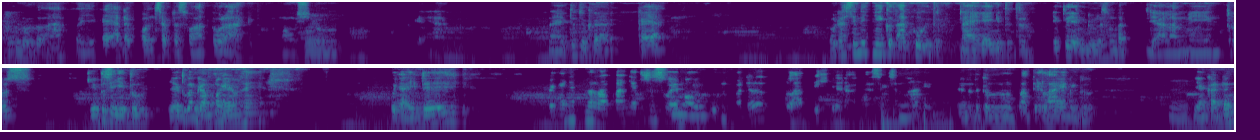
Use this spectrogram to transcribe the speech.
dulu tuh apa ya kayak ada konsep sesuatu lah gitu mau show Hmm. Nah itu juga kayak udah sini ngikut aku gitu. Nah kayak gitu tuh. Itu yang dulu sempat dialamin. Terus gitu sih itu. Ya itu kan gampang ya maksudnya. Punya ide, pengennya penerapannya itu sesuai maupun. Padahal pelatih ya ada section lain dan ada teman pelatih lain gitu. Hmm. Yang kadang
